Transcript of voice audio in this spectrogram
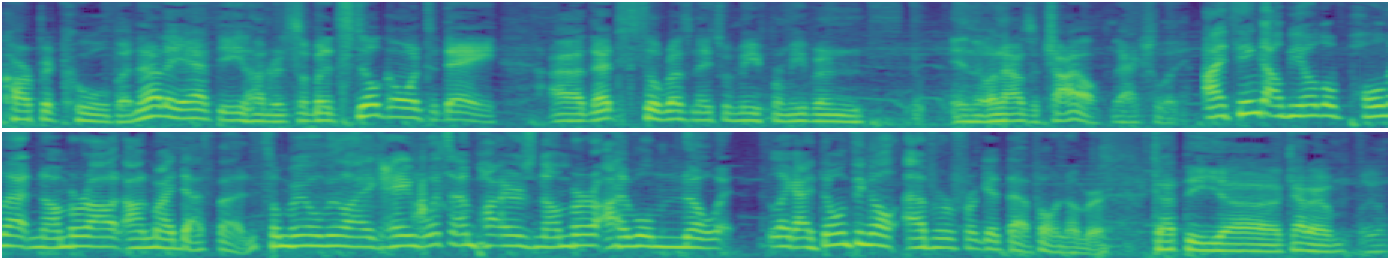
carpet cool, but now they add the 800. So, but it's still going today. Uh, that still resonates with me from even in, when I was a child, actually. I think I'll be able to pull that number out on my deathbed. Somebody will be like, "Hey, what's Empire's number?" I will know it. Like I don't think I'll ever forget that phone number. Got the uh, got to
